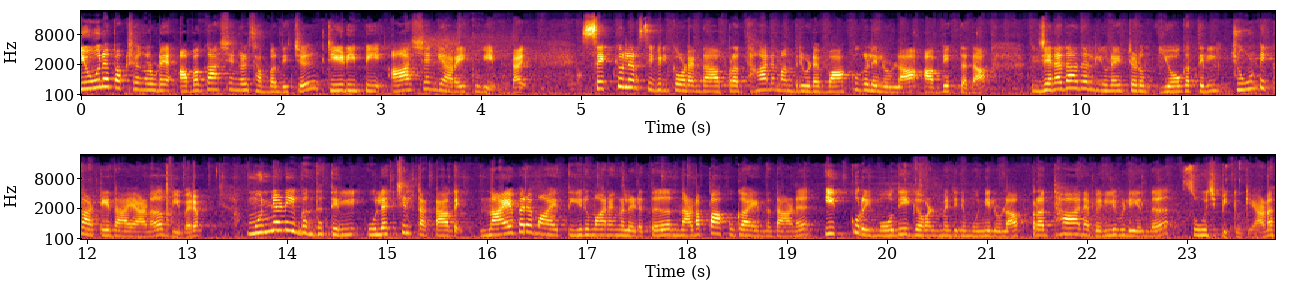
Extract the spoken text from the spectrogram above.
ന്യൂനപക്ഷങ്ങളുടെ അവകാശങ്ങൾ സംബന്ധിച്ച് ടി ഡി പി ആശങ്ക അറിയിക്കുകയുമുണ്ടായി. സെക്യുലർ സിവിൽ കോഡ് എന്ന പ്രധാനമന്ത്രിയുടെ വാക്കുകളിലുള്ള അവ്യക്തത ജനതാദൾ യുണൈറ്റഡും യോഗത്തിൽ ചൂണ്ടിക്കാട്ടിയതായാണ് വിവരം. മുന്നണി ബന്ധത്തിൽ ഉലച്ചിൽ തട്ടാതെ നയപരമായ തീരുമാനങ്ങളെടുത്ത് നടപ്പാക്കുക എന്നതാണ് ഇക്കുറി മോദി ഗവൺമെന്റിന് മുന്നിലുള്ള പ്രധാന വെല്ലുവിളിയെന്ന് സൂചിപ്പിക്കുകയാണ്.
